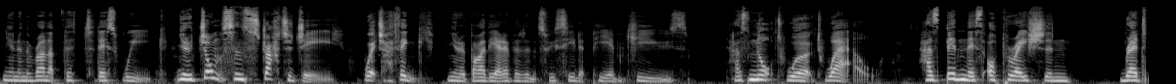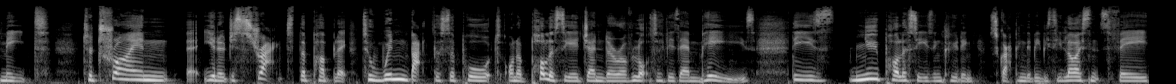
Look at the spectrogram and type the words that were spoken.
you know, in the run up to this week, you know, Johnson's strategy, which I think, you know, by the evidence we've seen at PMQs, has not worked well, has been this Operation Red Meat to try and, uh, you know, distract the public, to win back the support on a policy agenda of lots of his MPs. These new policies, including scrapping the BBC licence fee,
